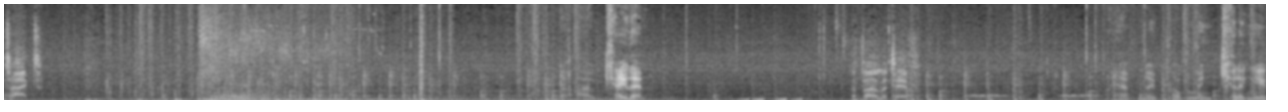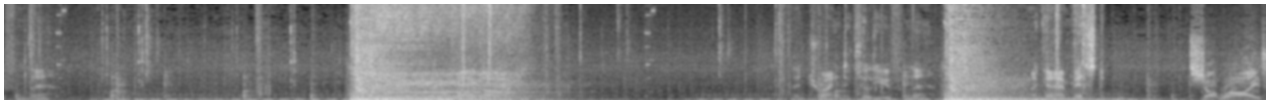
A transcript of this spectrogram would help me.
Contact. Okay then. Affirmative. I have no problem in killing you from there. Then trying to kill you from there. Okay, I missed. Shot wide.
